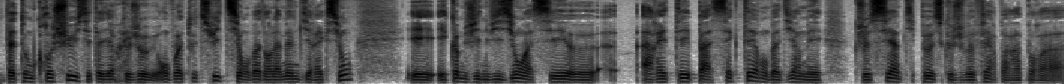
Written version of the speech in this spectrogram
d'atomes crochus, c'est-à-dire que je on voit tout de suite si on va dans la même direction. Et, et comme j'ai une vision assez euh, arrêté, pas sectaire, on va dire, mais que je sais un petit peu ce que je veux faire par rapport à,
